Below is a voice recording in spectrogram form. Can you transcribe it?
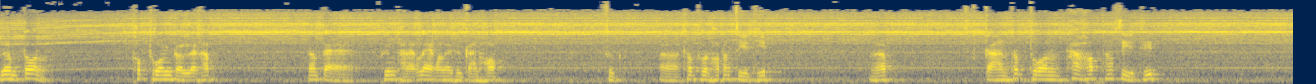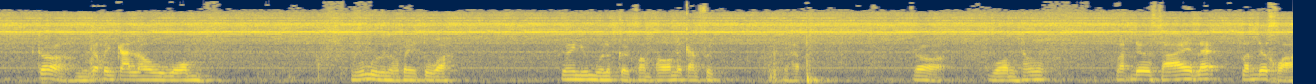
เริ่มต้นทบทวนก่อนเลยครับ ตั้งแต่พื้นฐานแรกๆมาเลยคือการฮอปฝึกทบทวนฮอปทั้งสี่ทิศนะครับการทบทวนท่าฮอปทั้งสี่ทิศก็เหมือนกับเป็นการเราวอร์ม นิ้วมือเราไปในตัว เพื่อให้นิ้วมือเราเกิดความพร้อมในการฝึกนะครับ ก็วอร์มทั้งรัดเดอร์ซ้ายและรัดเดอร์ขวา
